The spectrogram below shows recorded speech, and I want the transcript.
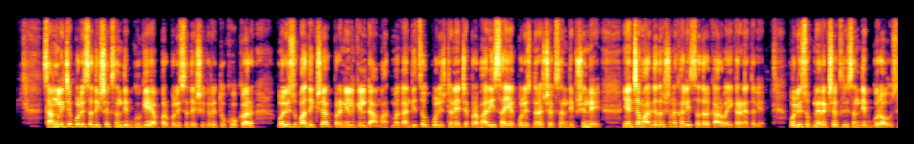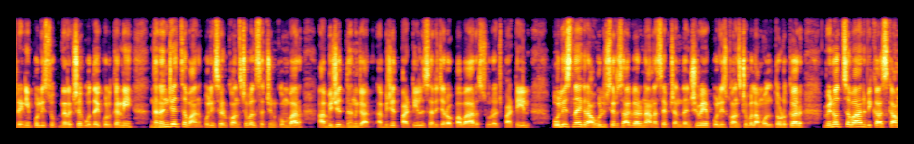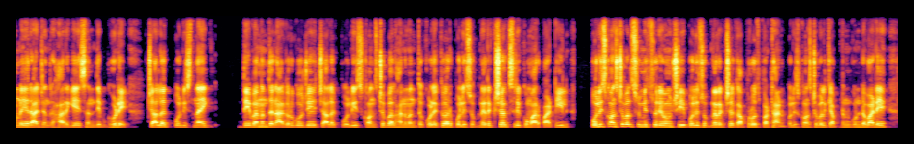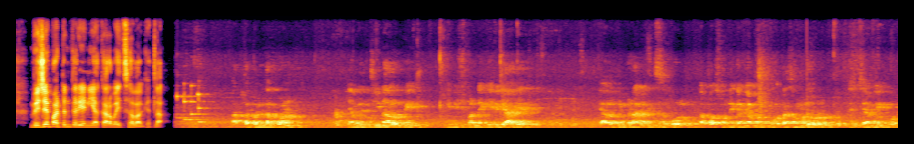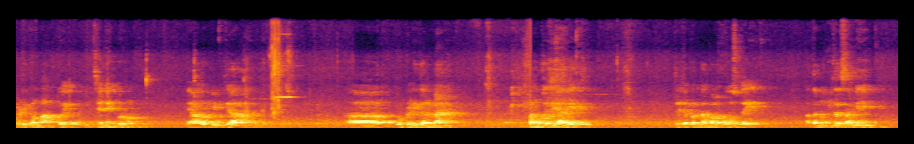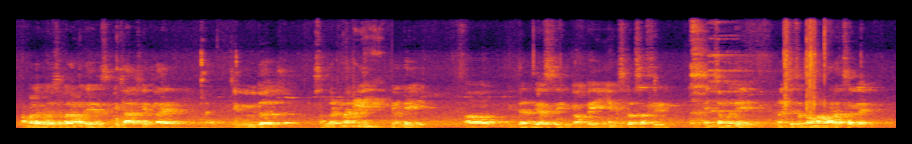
सांगलीचे पोलीस अधीक्षक संदीप घुगे अप्पर पोलीस अधीक्षक रितू खोकर पोलीस उपाधीक्षक प्रनिल गिल्डा महात्मा गांधी चौक पोलीस ठाण्याचे प्रभारी सहाय्यक पोलीस निरीक्षक संदीप शिंदे यांच्या मार्गदर्शनाखाली सदर कारवाई करण्यात आली पोलीस उपनिरीक्षक श्री संदीप गुरव श्रेणी पोलीस उपनिरीक्षक Uday Kulkarni Dhananjay Chavan police head constable Sachin Kumbhar Abhijit Dhangar Abhijit Patil Sarjerao Pawar Suraj Patil police naik Rahul Kshirsagar Nanasaheb Chandanshive police constable Amol Todkar Vinod Chavan Vikas Kamble Rajendra Harge Sandeep Ghode चालक police Naik Devanand Nagargoje चालक police constable Hanumant Kolekar police उपनिरीक्षक Shrikumar Patil police constable Sumit Suryavanshi police उपनिरीक्षक Afroz Pathan police constable captain Gundwade Vijay Patankar यांनी या कारवाईत सहभाग घेतला. आतापर्यंत आपण यामध्ये तीन आरोपी निष्पन्न केलेले आहेत. त्या आरोपींकडे आणखी सखोल तपास होणे आपण कोर्टासमोर त्यांची आम्ही कोठडी पण मागतोय. जेणेकरून त्या आरोपींच्या कोठडी दरम्यान सर्व जे आहेत त्याच्यापर्यंत आम्हाला पोहोचता येईल आता नुकतंच आम्ही आम्हाला वर्षभरामध्ये मी चार्ज घेतला आहे जे विविध संघटनांनी किंवा काही विद्यार्थी असतील किंवा काही यंगस्टर्स असतील यांच्यामध्ये नशेचं प्रमाण वाढत चाललं आहे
